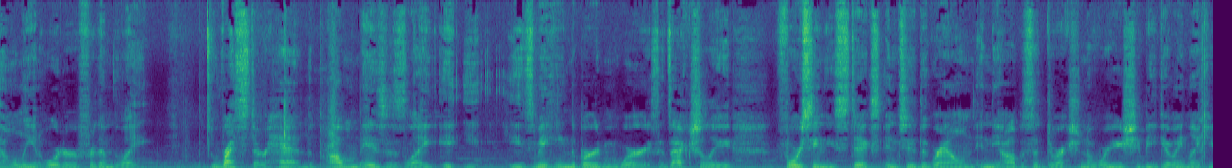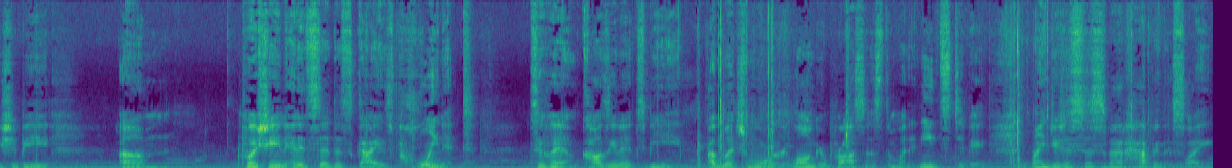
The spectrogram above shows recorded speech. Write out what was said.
only in order for them to like rest their head the problem is is like it, it it's making the burden worse it's actually forcing these sticks into the ground in the opposite direction of where you should be going like you should be um pushing and instead this guy is pulling it to him, causing it to be a much more longer process than what it needs to be. Mind you, this is about happiness. Like,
